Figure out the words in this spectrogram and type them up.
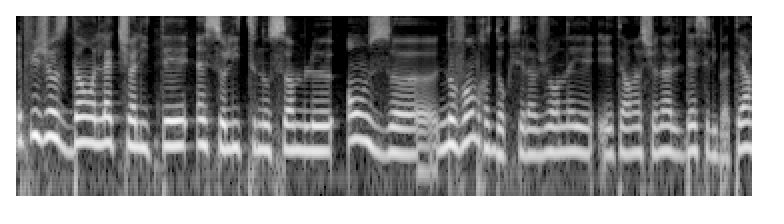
Et puis, juste dans l'actualité insolite, nous sommes le 11 euh, novembre, donc c'est la journée internationale des célibataires.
